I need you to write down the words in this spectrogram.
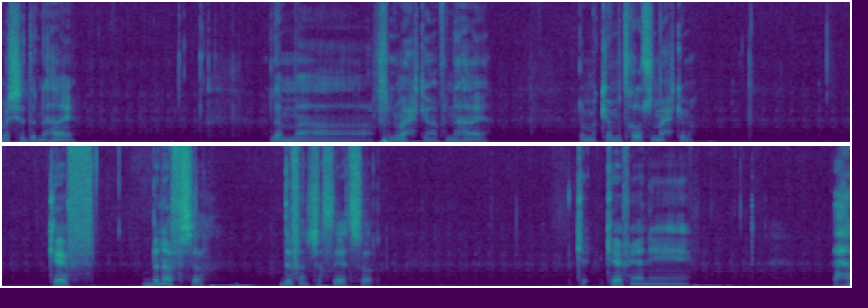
مشهد النهاية. لما في المحكمة في النهاية لما كم دخلت المحكمة. كيف بنفسه دفن شخصية سول كيف يعني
